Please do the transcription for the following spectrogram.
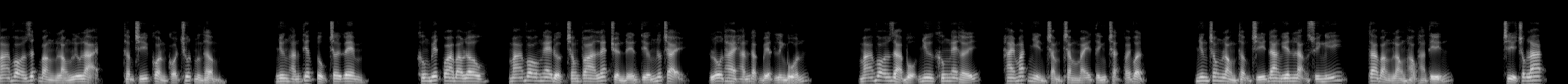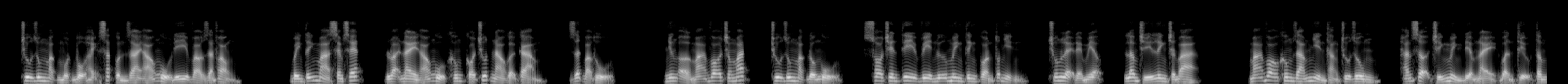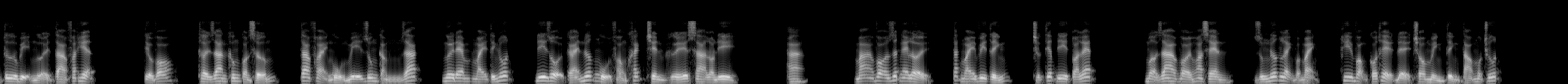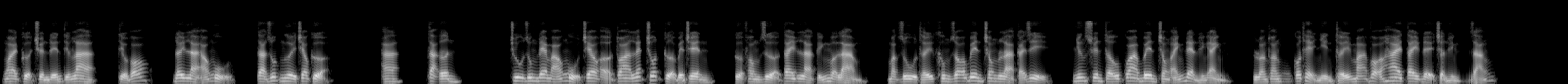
mã võ rất bằng lòng lưu lại, thậm chí còn có chút mừng thầm. Nhưng hắn tiếp tục chơi game. Không biết qua bao lâu, mã võ nghe được trong toa lét chuyển đến tiếng nước chảy, lỗ thai hắn đặc biệt linh bốn. Mã võ giả bộ như không nghe thấy, hai mắt nhìn chằm chằm máy tính chặt quái vật. Nhưng trong lòng thậm chí đang yên lặng suy nghĩ, ta bằng lòng học hà tín. Chỉ chốc lát, chu dung mặc một bộ hạnh sắc quần dài áo ngủ đi vào gian phòng. Bình tĩnh mà xem xét, loại này áo ngủ không có chút nào gợi cảm, rất bảo thủ. Nhưng ở mã võ trong mắt, chu dung mặc đồ ngủ, so trên tv nữ minh tinh còn tốt nhìn, trung lệ để miệng, lâm trí linh chân ba. Mã võ không dám nhìn thẳng chu dung hắn sợ chính mình điểm này bẩn thỉu tâm tư bị người ta phát hiện. Tiểu võ, thời gian không còn sớm, ta phải ngủ mỹ dung cảm giác, ngươi đem máy tính nốt, đi dội cái nước ngủ phòng khách trên ghế salon đi. A. Mã võ rất nghe lời, tắt máy vi tính, trực tiếp đi toilet. Mở ra vòi hoa sen, dùng nước lạnh và mạnh, hy vọng có thể để cho mình tỉnh táo một chút. Ngoài cửa truyền đến tiếng la, tiểu võ, đây là áo ngủ, ta giúp ngươi treo cửa. A, tạ ơn. Chu dung đem áo ngủ treo ở toilet chốt cửa bên trên, cửa phòng rửa tay là kính mở làm, mặc dù thấy không rõ bên trong là cái gì, nhưng xuyên thấu qua bên trong ánh đèn hình ảnh loan thoáng có thể nhìn thấy mã võ hai tay để trần hình dáng.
